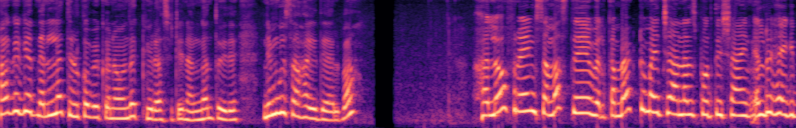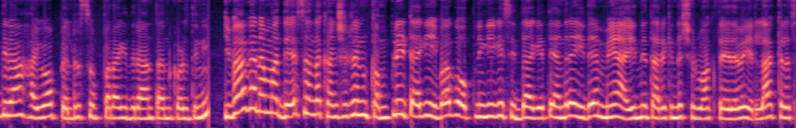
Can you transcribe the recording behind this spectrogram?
ಹಾಗಾಗಿ ಅದನ್ನೆಲ್ಲ ತಿಳ್ಕೊಬೇಕು ಅನ್ನೋ ಒಂದು ಕ್ಯೂರಿಯಾಸಿಟಿ ನಂಗಂತೂ ಇದೆ. ನಿಮಗೂ ಸಹ ಇದೆ ಅಲ್ವಾ? ಹಲೋ ಫ್ರೆಂಡ್ಸ್ ನಮಸ್ತೆ. Welcome back to my channel Spoorthi shine ಎಲ್ಲರೂ ಹೇಗಿದ್ದೀರಾ? ಹೋಪ್ ಎಲ್ಲರೂ ಸೂಪರ್ ಆಗಿದ್ದೀರಾ ಅಂತ ಅನ್ಕೊಳ್ತೀನಿ. ಇವಾಗ ನಮ್ಮ ದೇವಸ್ಥಾನದ ಕನ್ಸ್ಟ್ರಕ್ಷನ್ ಕಂಪ್ಲೀಟ್ ಆಗಿ ಇವಾಗ ಓಪನಿಂಗಿಗೆ ಸಿದ್ಧ ಆಗೈತೆ. ಅಂದ್ರೆ ಇದೇ ಮೇ ಐದನೇ ತಾರೀಕಿಂದ ಶುರುವಾಗ್ತಾ ಇದಾವೆ. ಎಲ್ಲಾ ಕೆಲಸ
